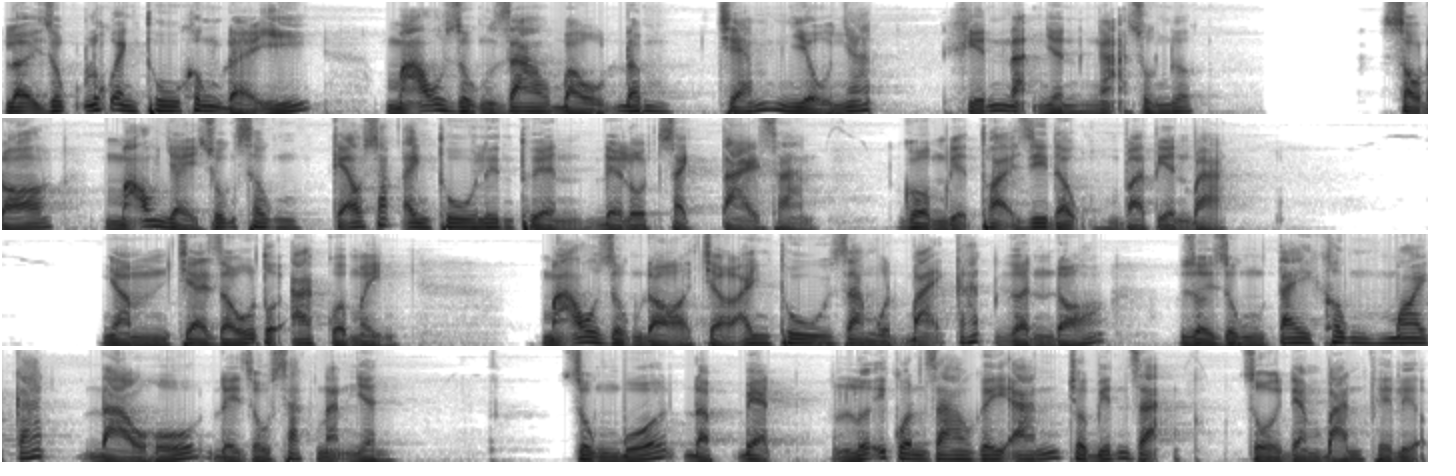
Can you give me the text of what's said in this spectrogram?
lợi dụng lúc anh Thu không để ý, Mão dùng dao bầu đâm chém nhiều nhát khiến nạn nhân ngã xuống nước. Sau đó Mão nhảy xuống sông kéo xác anh Thu lên thuyền để lột sạch tài sản gồm điện thoại di động và tiền bạc. Nhằm che giấu tội ác của mình, Mão dùng đò chở anh Thu ra một bãi cát gần đó, rồi dùng tay không moi cát đào hố để giấu xác nạn nhân. Dùng búa đập bẹt lưỡi con dao gây án cho biến dạng, rồi đem bán phế liệu.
